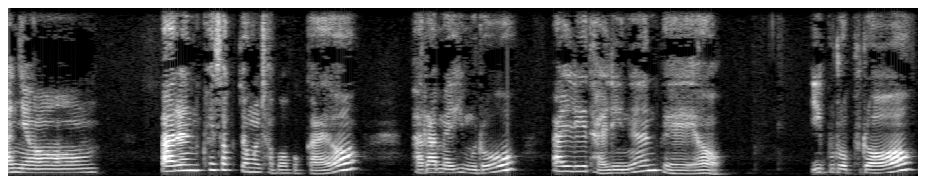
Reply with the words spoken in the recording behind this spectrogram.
안녕. 빠른 쾌석정을 접어볼까요? 바람의 힘으로 빨리 달리는 배예요. 입으로 불어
